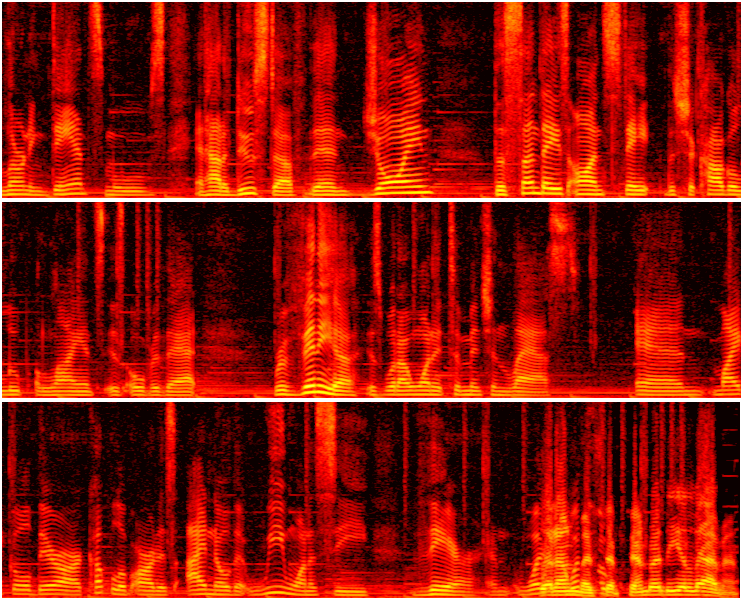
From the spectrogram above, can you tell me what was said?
learning dance moves and how to do stuff, then join the Sundays on State. The Chicago Loop Alliance is over that. Ravinia is what I wanted to mention last. And Michael, there are a couple of artists I know that we want to see there. And what? But on the, September the 11th,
